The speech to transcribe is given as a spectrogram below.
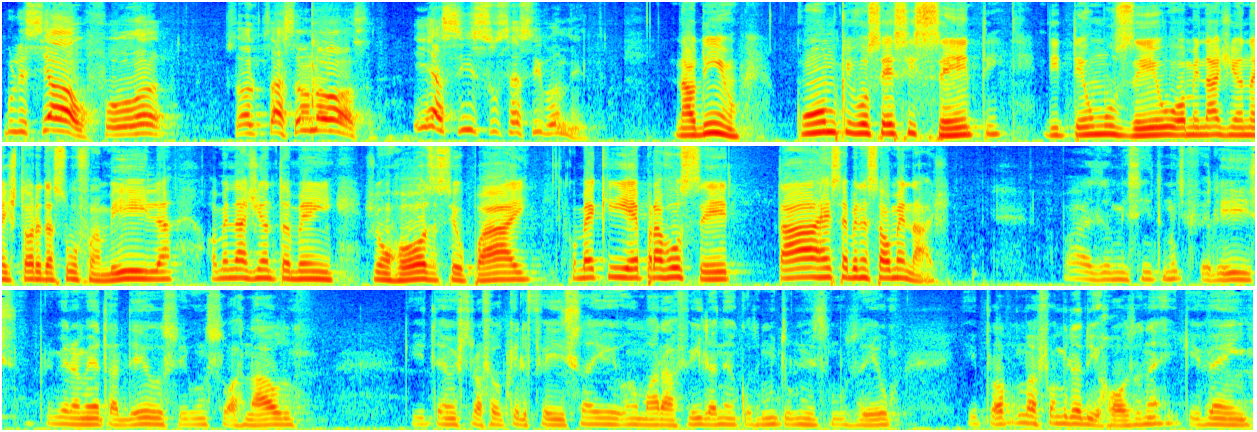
policial foi solicitação nossa, e assim sucessivamente. Naldinho, como que você se sente de ter um museu homenageando a história da sua família, homenageando também João Rosa, seu pai? Como é que é para você estar tá recebendo essa homenagem? Rapaz, eu me sinto muito feliz. Primeiramente a Deus, segundo o Arnaldo, que tem um troféu que ele fez, isso aí é uma maravilha, né? Uma coisa muito linda esse museu. E próprio uma família de Rosa, né? Que vem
